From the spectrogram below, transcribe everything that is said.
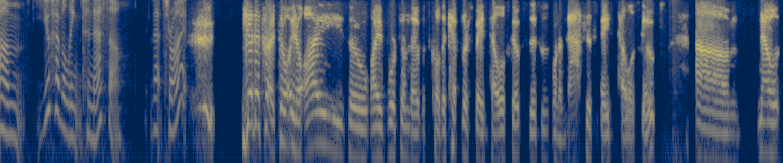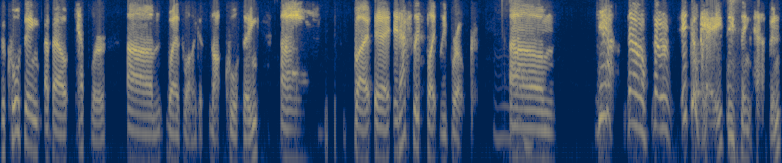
um, you have a link to NASA. That's right. Yeah, that's right. So you know, I so I've worked on the what's called the Kepler Space Telescope. So this is one of NASA's space telescopes. Um, now, the cool thing about Kepler um, was, well, I guess not cool thing, um, but uh, it actually slightly broke. Um, yeah, no, no, it's okay. These things happen,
